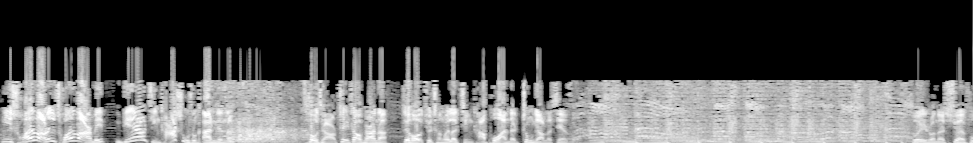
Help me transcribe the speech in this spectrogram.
你传网上就传网上，没你别让警察叔叔看见呢。凑巧，这照片呢，最后却成为了警察破案的重要的线索。所以说呢，炫富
